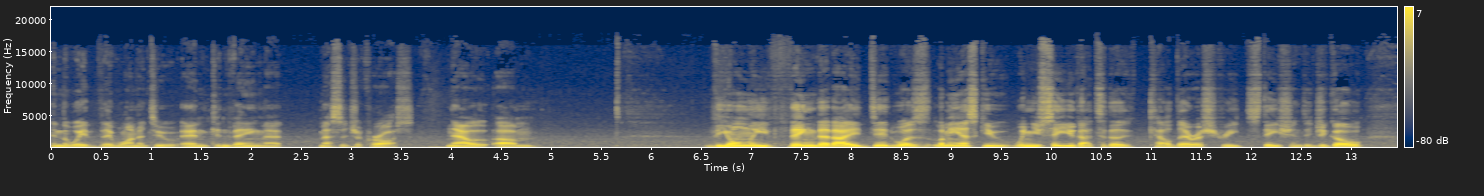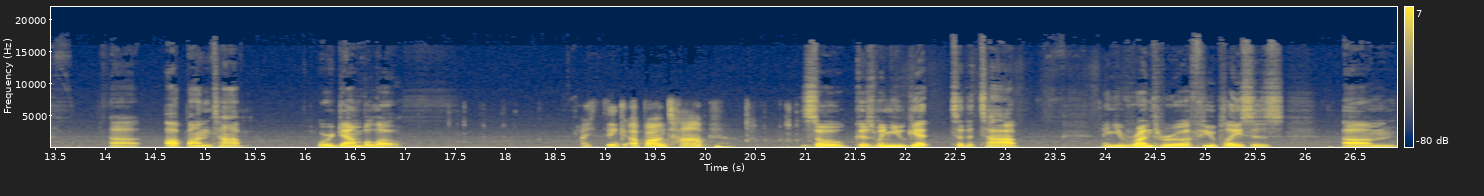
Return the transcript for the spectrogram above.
in the way that they wanted to and conveying that message across. Now, um, the only thing that I did was let me ask you: when you say you got to the Caldera Street station, did you go uh, up on top or down below? I think up on top. So, because when you get to the top and you run through a few places, um,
